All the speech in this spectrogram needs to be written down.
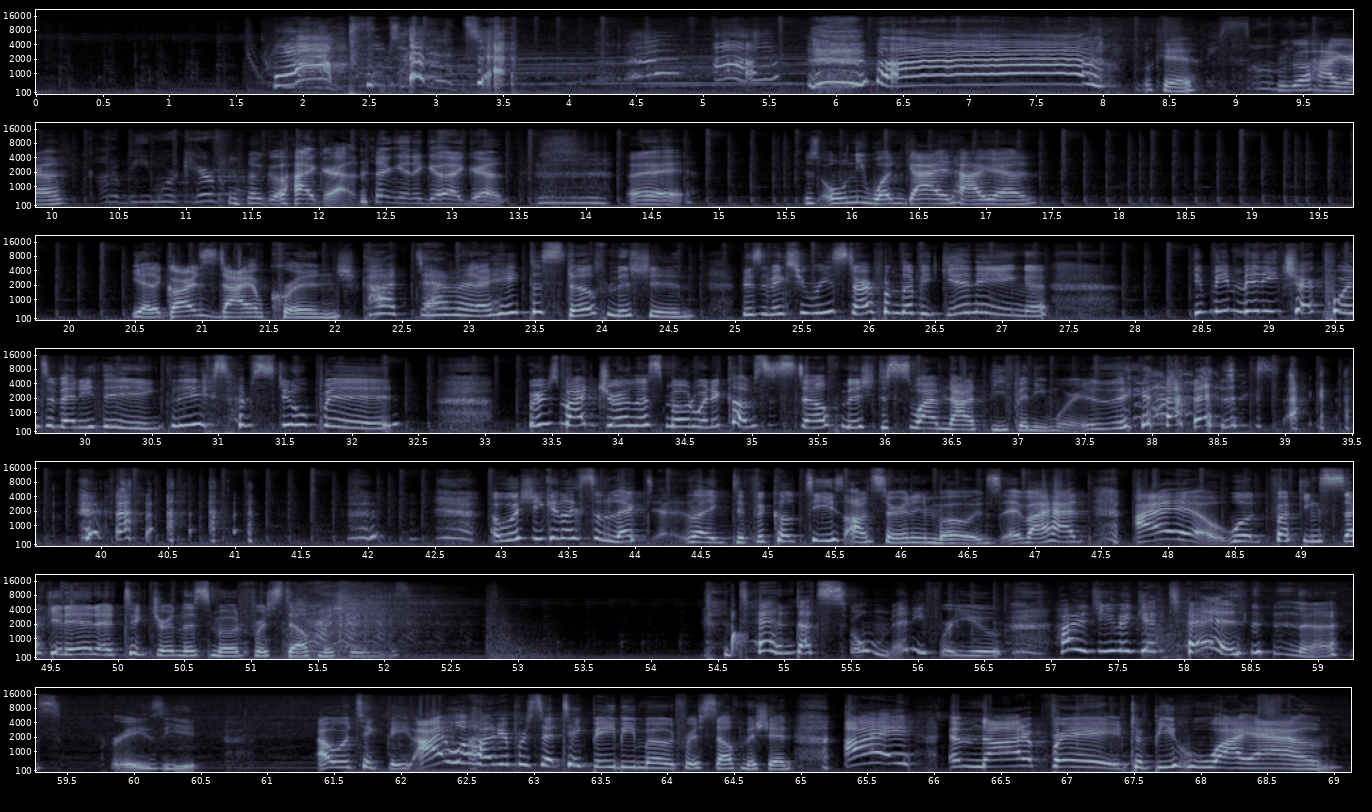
Ah! okay, I'm gonna go high ground. Gotta be more careful. I'm gonna go high ground. I'm gonna go high ground. Alright. There's only one guy in high ground. Yeah, the guards die of cringe. God damn it, I hate the stealth mission. Because it makes you restart from the beginning. Give me mini checkpoints of anything. Please, I'm stupid. Where's my journalist mode when it comes to stealth mission? This is why I'm not a thief anymore. I wish you could like select like difficulties on certain modes. If I had, I would fucking suck it in and take journalist mode for stealth missions. ten? That's so many for you. How did you even get ten? That's crazy. I would take baby. I 100% take baby mode for self mission. I am not afraid to be who I am.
